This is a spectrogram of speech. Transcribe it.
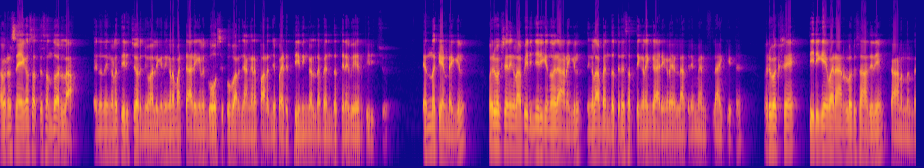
അവരുടെ സ്നേഹം സത്യസന്ധമല്ല. എന്ന് നിങ്ങൾ തിരിച്ചറിഞ്ഞു അല്ലെങ്കിൽ നിങ്ങളെ മറ്റാരെങ്കിലും ഗോസിപ്പ് പറഞ്ഞ് അങ്ങനെ പറഞ്ഞ് പരുത്തി നിങ്ങളുടെ ബന്ധത്തിനെ വേർപിരിച്ചു. എന്നൊക്കെ ഉണ്ടെങ്കിൽ ഒരുപക്ഷെ നിങ്ങൾ ആ പിരിഞ്ഞിരിക്കുന്നവരാണെങ്കിൽ നിങ്ങൾ ആ ബന്ധത്തിലെ സത്യങ്ങളെയും കാര്യങ്ങളെയും എല്ലാത്തിനെയും മനസ്സിലാക്കിയിട്ട് ഒരുപക്ഷെ തിരികെ വരാനുള്ള ഒരു സാധ്യതയും കാണുന്നുണ്ട്.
